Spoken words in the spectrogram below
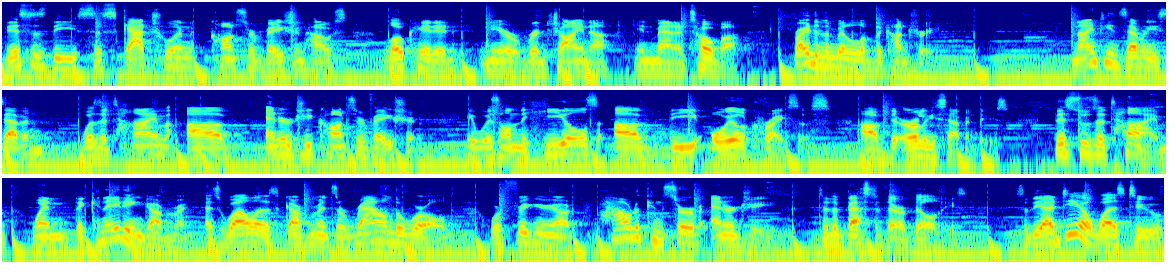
This is the Saskatchewan Conservation House located near Regina in Manitoba, right in the middle of the country. 1977 was a time of energy conservation. It was on the heels of the oil crisis of the early 70s. This was a time when the Canadian government, as well as governments around the world, were figuring out how to conserve energy to the best of their abilities. So the idea was to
